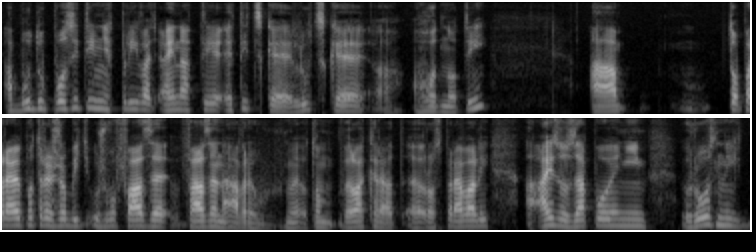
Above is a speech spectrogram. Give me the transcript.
a budú pozitívne vplývať aj na tie etické ľudské eh, hodnoty. A to práve potrebuješ robiť už vo fáze, fáze návrhu. Sme o tom veľakrát e, rozprávali. A aj so zapojením rôznych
